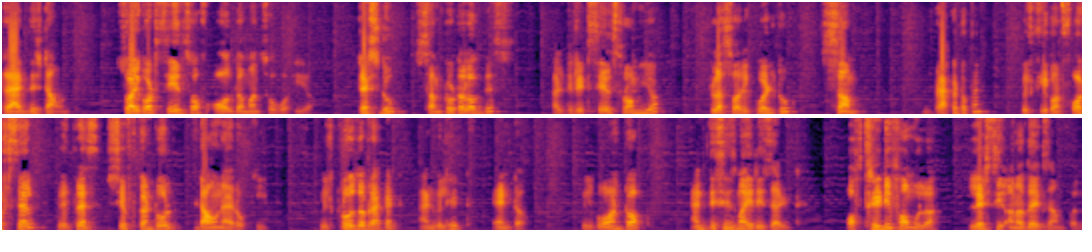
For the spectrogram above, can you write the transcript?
drag this down. So I got sales of all the months over here. Let's do sum total of this. I'll delete sales from here plus or equal to sum bracket open. We'll click on first cell. We'll press shift control down arrow key. We'll close the bracket and we'll hit enter. We'll go on top and this is my result. Of 3D formula, let's see another example.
